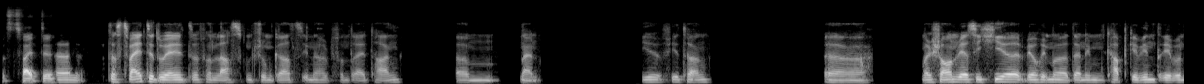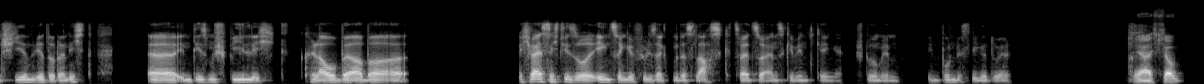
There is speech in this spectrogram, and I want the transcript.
Das zweite, äh, das zweite Duell von Lask und Sturm Graz innerhalb von drei Tagen. Ähm, nein, vier, vier Tagen. Äh, mal schauen, wer sich hier, wer auch immer dann im Cup gewinnt, revanchieren wird oder nicht äh, in diesem Spiel. Ich glaube aber, ich weiß nicht wieso, irgend so ein Gefühl sagt mir, dass Lask 2 zu 1 gewinnt gegen Sturm im, im Bundesliga-Duell. ja, ich glaube,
